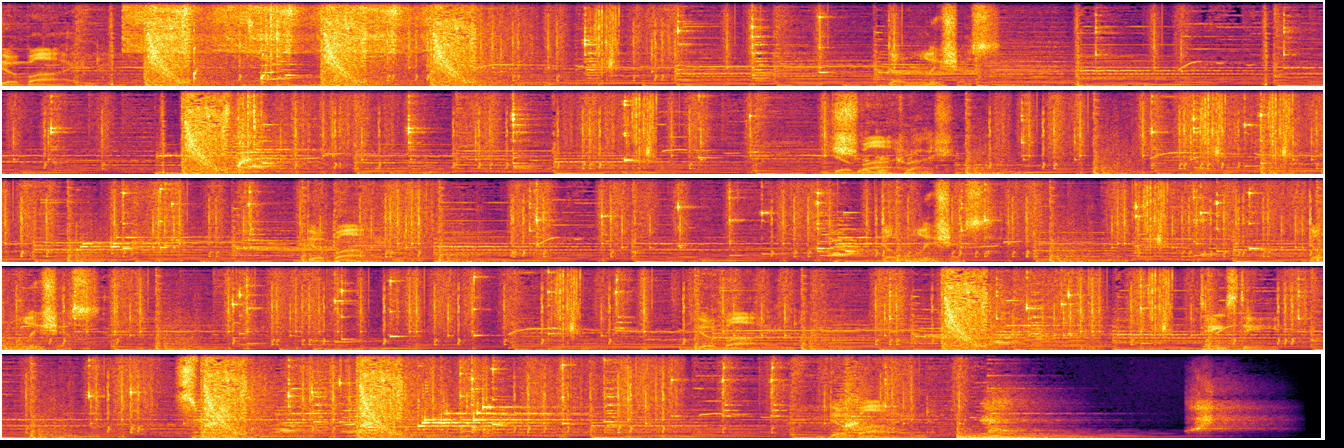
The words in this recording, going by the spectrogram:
Divine. Delicious. Sugar Crush. Divine. Delicious. Delicious. Divine. Tasty.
